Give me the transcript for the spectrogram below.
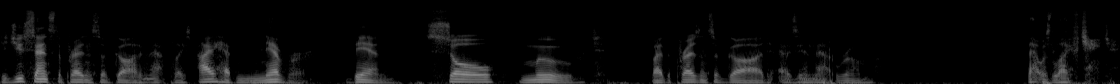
Did you sense the presence of God in that place? I have never been so moved by the presence of God as in that room. That was life changing.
